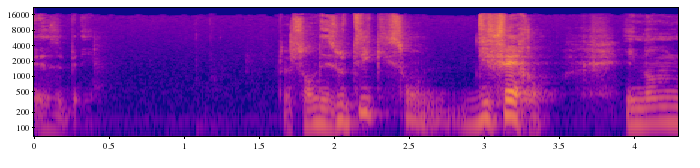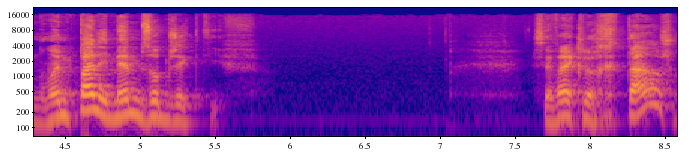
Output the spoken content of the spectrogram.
USB. Ce sont des outils qui sont différents. Ils n'ont même pas les mêmes objectifs. C'est vrai que leurs tâches,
